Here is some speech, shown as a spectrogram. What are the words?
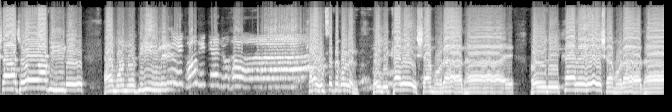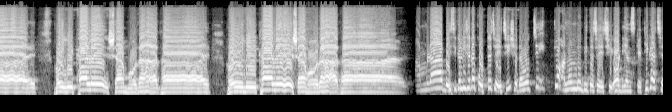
সাজো আবিরে এমন দিনে। ঘরে কেন হায়? সবাই হুকসেপটা করবেন। হোলি খেলে শ্যামরাধায়। হোলি খালে শ্যামরাধায় হোলি খালে শ্যামরাধায় হোলি খালে শ্যামরাধায়। আমরা বেসিক্যালি যেটা করতে চেয়েছি সেটা হচ্ছে একটু আনন্দ দিতে চেয়েছি অডিয়েন্সকে ঠিক আছে?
